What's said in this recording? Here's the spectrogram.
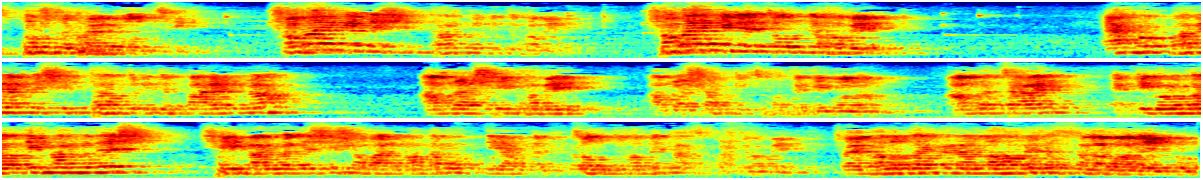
স্পষ্টভাবে বলছি। সবাইকে নিয়ে সিদ্ধান্ত নিতে হবে। সবাইকে নিয়ে চলতে হবে। এককভাবে আপনি সিদ্ধান্ত নিতে পারেন না, আমরা সেইভাবে, আমরা সবকিছু হতে দিব না। আমরা চাই একটি গণতান্ত্রিক বাংলাদেশ, সেই বাংলাদেশে সবার মতামত নিয়ে আপনাকে চলতে হবে, কাজ করতে হবে। সবাই ভালো থাকবেন, আল্লাহ হাফেজ, আসসালামু আলাইকুম।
